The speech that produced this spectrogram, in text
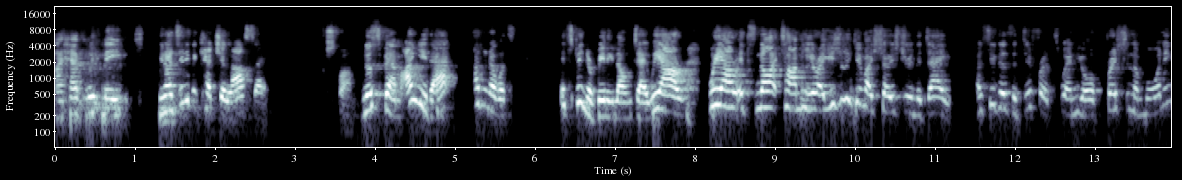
I have with me, you know, I didn't even catch your last name. Nussbaum. I knew that. I don't know what's it's been a really long day. We are, we are, it's nighttime here. I usually do my shows during the day. I see there's a difference when you're fresh in the morning.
